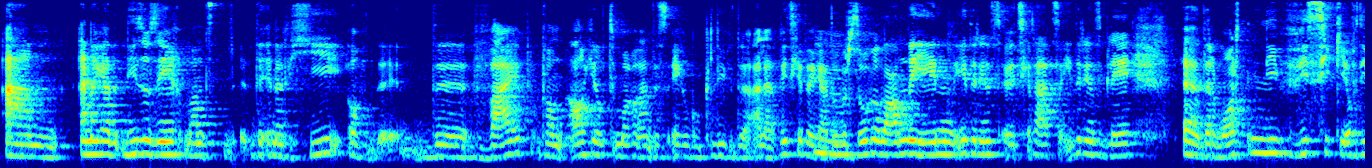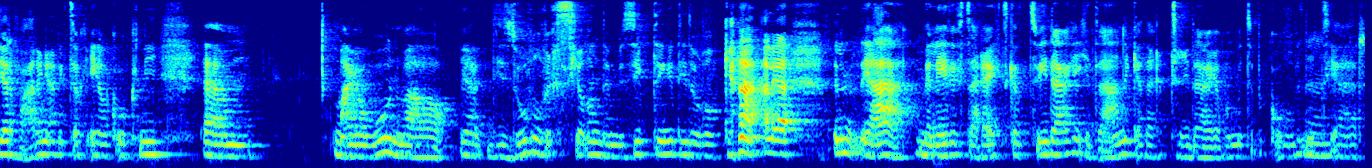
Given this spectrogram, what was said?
aan. En dan gaat het niet zozeer, want de energie of de, de vibe van Algeel Tomorrowland is eigenlijk ook liefde. Allee, weet je, dat gaat Mhm. over zoveel landen heen. Iedereen is uitgelaten, iedereen is blij. Eh er wordt niet vies gekeken, of die ervaring heb ik toch eigenlijk ook niet. Ehm, maar gewoon wel, ja, die zoveel verschillende muziekdingen die door elkaar... Allee, ja, ja, mijn leven heeft daar echt... Ik heb twee dagen gedaan, ik heb daar drie dagen van moeten bekomen dit Mm. jaar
